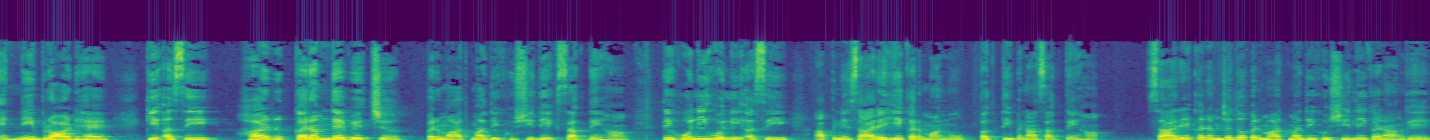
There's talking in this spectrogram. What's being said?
ਇੰਨੀ ਬ੍ਰੌਡ ਹੈ ਕਿ ਅਸੀਂ ਹਰ ਕਰਮ ਦੇ ਵਿੱਚ ਪਰਮਾਤਮਾ ਦੀ ਖੁਸ਼ੀ ਦੇਖ ਸਕਦੇ ਹਾਂ ਤੇ ਹੌਲੀ-ਹੌਲੀ ਅਸੀਂ ਆਪਣੇ ਸਾਰੇ ਹੀ ਕਰਮਾਂ ਨੂੰ ਭਗਤੀ ਬਣਾ ਸਕਦੇ ਹਾਂ। ਸਾਰੇ ਕਰਮ ਜਦੋਂ ਪਰਮਾਤਮਾ ਦੀ ਖੁਸ਼ੀ ਲਈ ਕਰਾਂਗੇ,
